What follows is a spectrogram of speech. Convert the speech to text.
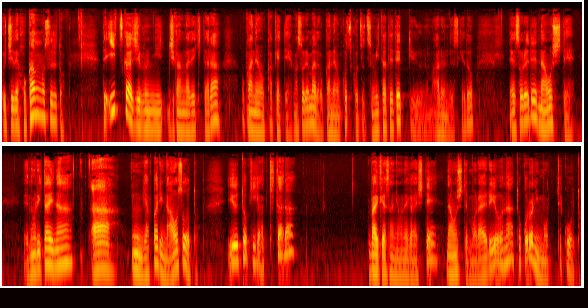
ー、うちで保管をすると。でいつか自分に時間ができたらお金をかけて、まあ、それまでお金をコツコツ積み立ててっていうのもあるんですけど、え、それで直して、え、乗りたいなああうんやっぱり直そうという時が来たらバイク屋さんにお願いして直してもらえるようなところに持ってこうと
